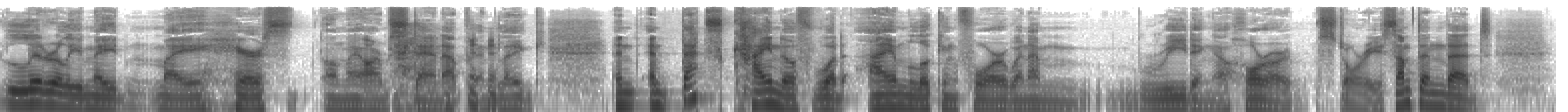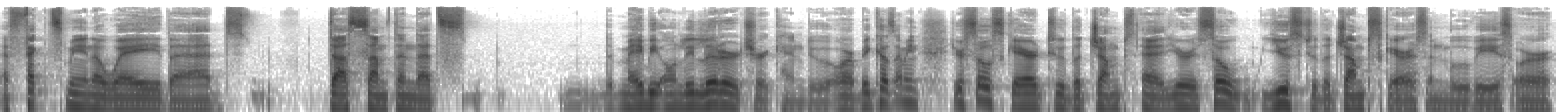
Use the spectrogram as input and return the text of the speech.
literally made my hairs on my arms stand up and like and and that's kind of what I'm looking for when I'm reading a horror story something that affects me in a way that does something that's maybe only literature can do or because i mean you're so scared to the jumps uh, you're so used to the jump scares in movies or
